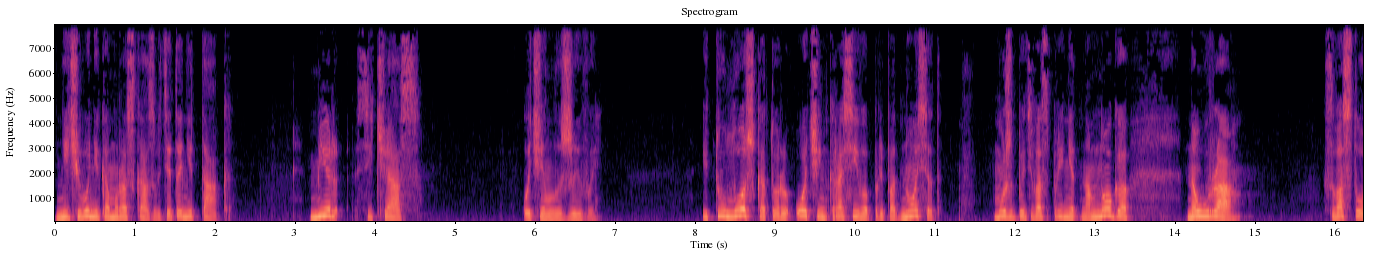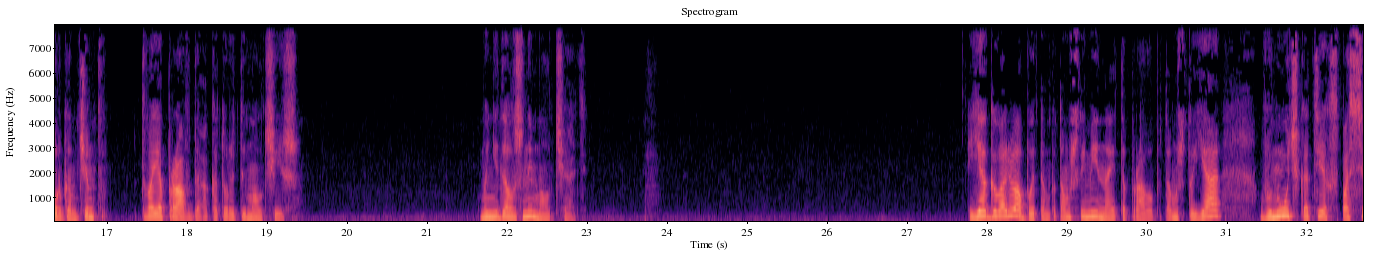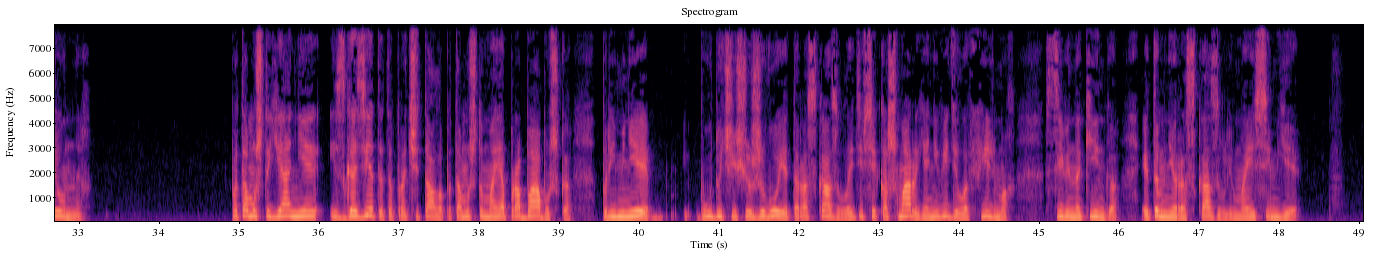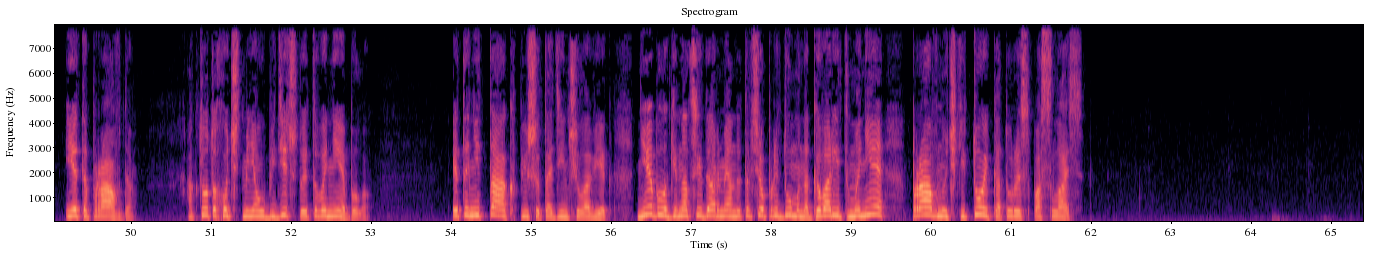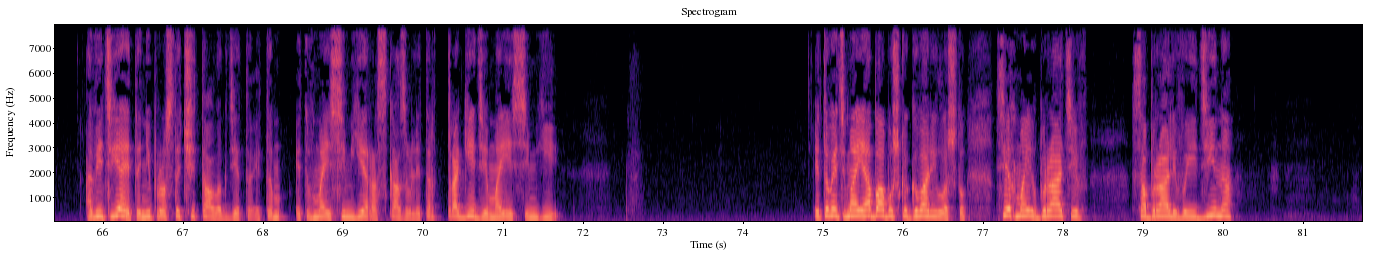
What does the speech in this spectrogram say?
ничего никому рассказывать. Это не так. Мир сейчас очень лживый. И ту ложь, которую очень красиво преподносят, может быть воспринят намного на ура, с восторгом, чем твоя правда, о которой ты молчишь. Мы не должны молчать. Я говорю об этом, потому что имею на это право, потому что я внучка тех спасенных, потому что я не из газет это прочитала, потому что моя прабабушка при мне, будучи еще живой, это рассказывала. Эти все кошмары я не видела в фильмах Стивена Кинга. Это мне рассказывали в моей семье. И это правда. А кто-то хочет меня убедить, что этого не было. Это не так, пишет один человек. Не было геноцида армян, это все придумано. Говорит мне правнучки той, которая спаслась. А ведь я это не просто читала где-то, это, это в моей семье рассказывали, это трагедия моей семьи. Это ведь моя бабушка говорила, что всех моих братьев собрали воедино,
